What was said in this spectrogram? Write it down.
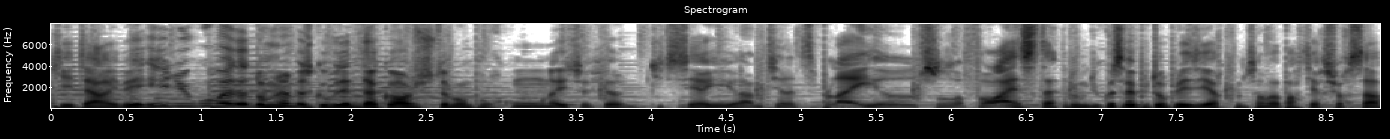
qui était arrivée. Et du coup, bah, ça tombe bien parce que vous êtes d'accord justement pour qu'on aille se faire une petite série, un petit let's play euh, sur The Forest. Donc du coup, ça fait plutôt plaisir. Comme ça, on va partir sur ça.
